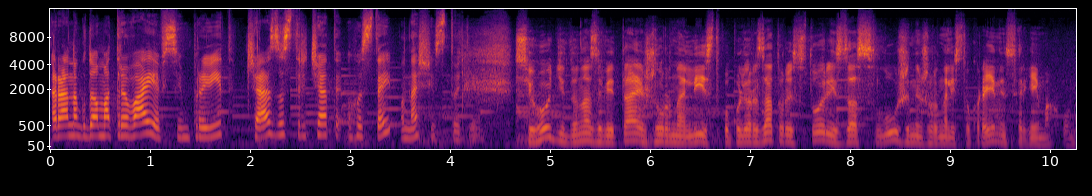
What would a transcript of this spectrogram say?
Ранок вдома триває. Всім привіт! Час зустрічати гостей у нашій студії. Сьогодні до нас завітає журналіст, популяризатор історії, заслужений журналіст України Сергій Махун.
